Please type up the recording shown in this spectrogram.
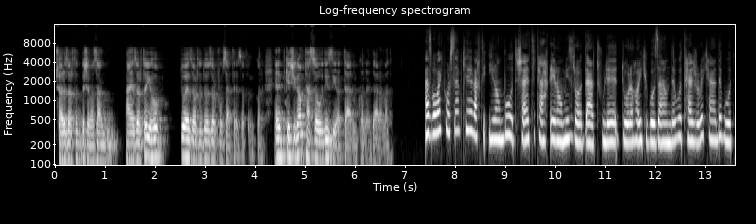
4000 تا بشه مثلا 5000 تا یهو 2000 تا 2500 تا اضافه می‌کنه. یعنی کشیک هم تصاعدی زیادتر می‌کنه درآمد از بابک پرسیدم که وقتی ایران بود شرایط تحقیرآمیز رو در طول دوره هایی که گذرانده بود تجربه کرده بود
